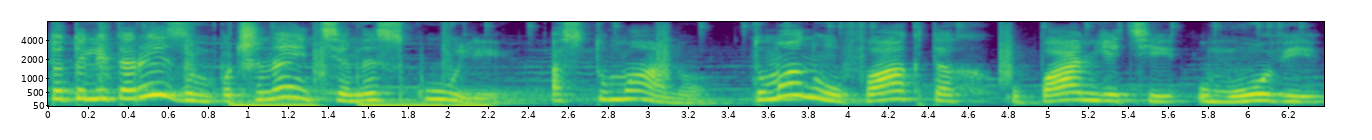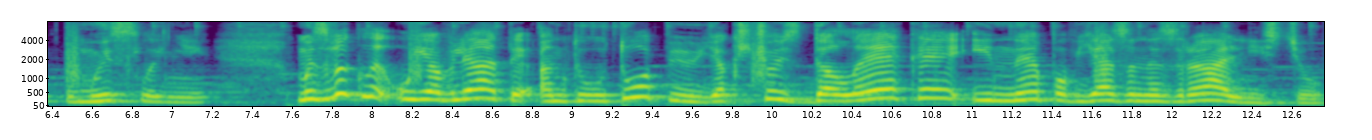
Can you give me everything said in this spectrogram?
Тоталітаризм починається не з кулі, а з туману. Туману у фактах, у пам'яті, у мові, у мисленні. Ми звикли уявляти антиутопію як щось далеке і не пов'язане з реальністю.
